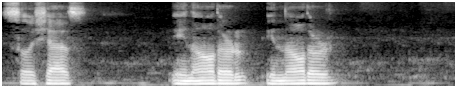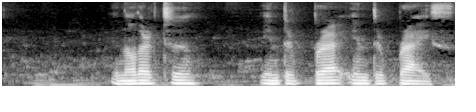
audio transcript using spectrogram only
such as in order in order in order to enterprise enterprise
